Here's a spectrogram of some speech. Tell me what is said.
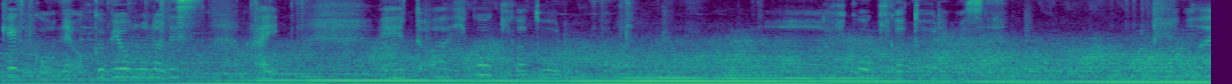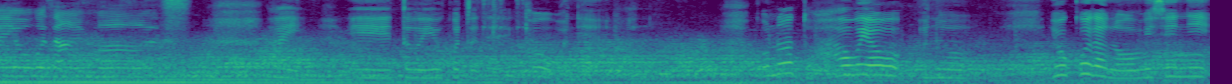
結構ね臆病者です。はいえっ、ー、とあ飛行機が通るあ飛行機が通りますねおはようございますはいえー、ということで今日はねあのこの後母親をあの陽光田のお店に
